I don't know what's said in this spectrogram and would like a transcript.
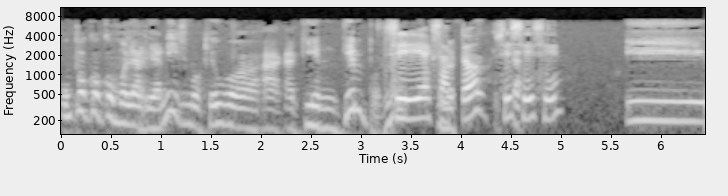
Un poco como el arrianismo que hubo aquí en tiempos. ¿no? Sí, exacto. Sí, sí, sí. Y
